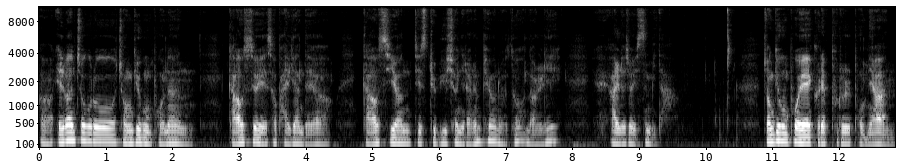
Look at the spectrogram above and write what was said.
어, 일반적으로 정규 분포는 가우스에서 발견되어 Gaussian distribution이라는 표현으로도 널리 알려져 있습니다. 정규 분포의 그래프를 보면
